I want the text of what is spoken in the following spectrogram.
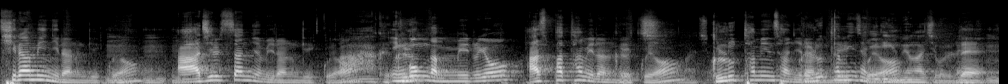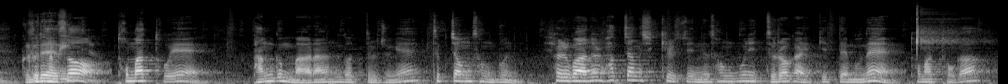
티라민이라는 게 있고요, 음, 음, 음. 아질산염이라는 게 있고요, 아, 그 인공감미료 아스파탐이라는 게 그렇지, 있고요, 맞아. 글루타민산이라는 글루타민산 게 있고요. 유명하지 원래. 네. 음. 그래서 토마토에 방금 말한 것들 중에 특정 성분, 혈관을 확장시킬 수 있는 성분이 들어가 있기 때문에 토마토가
